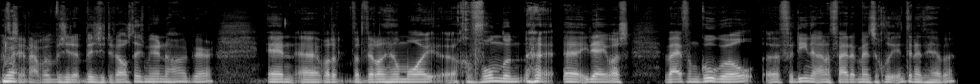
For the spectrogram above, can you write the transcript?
Nee. nou we, zitten, we zitten wel steeds meer in de hardware. En eh, wat, wat wel een heel mooi eh, gevonden eh, idee was, wij van Google verdienen aan het feit dat mensen goed internet hebben.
